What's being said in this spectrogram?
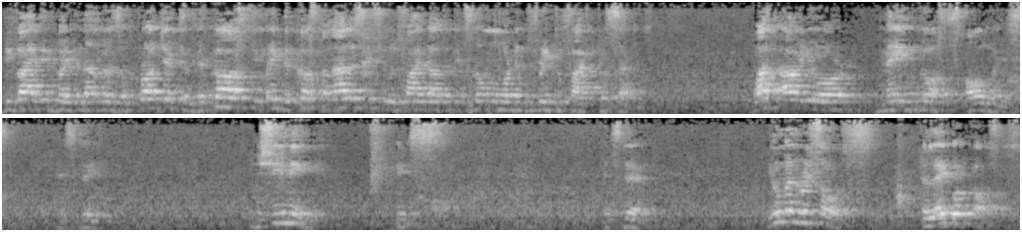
divided by the numbers of projects and the cost, you make the cost analysis, you will find out that it's no more than 3 to 5%. What are your main costs always? It's the machining, it's, it's the human resource, the labor costs,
